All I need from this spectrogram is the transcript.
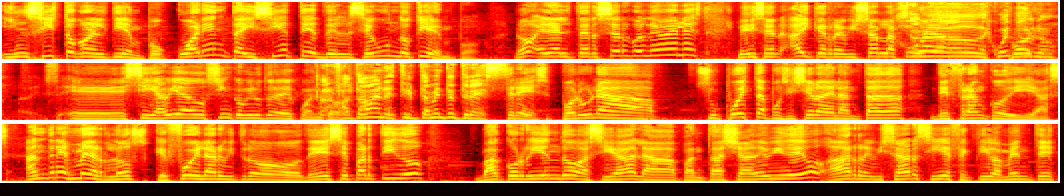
Insisto con el tiempo, 47 del segundo tiempo. ¿No? Era el tercer gol de Vélez, le dicen, hay que revisar la ¿Se jugada. había dado descuento o no? Eh, sí, había dado 5 minutos de descuento. Claro, faltaban estrictamente tres. Tres, por una supuesta posición adelantada de Franco Díaz. Andrés Merlos, que fue el árbitro de ese partido, va corriendo hacia la pantalla de video a revisar si efectivamente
